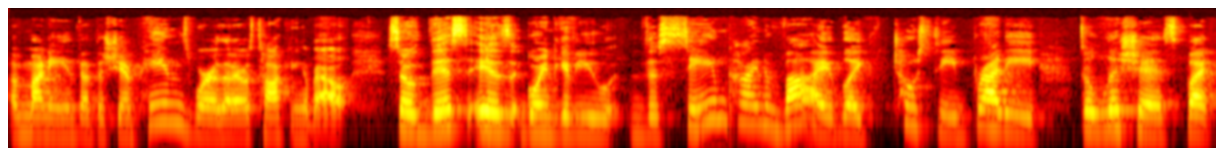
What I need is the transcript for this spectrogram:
of money that the champagnes were that I was talking about. So this is going to give you the same kind of vibe, like toasty, bready, delicious, but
